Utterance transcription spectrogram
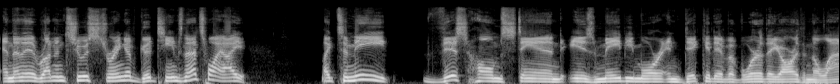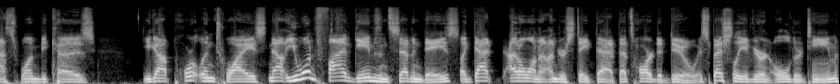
And then they run into a string of good teams. And that's why I, like, to me, this homestand is maybe more indicative of where they are than the last one because you got Portland twice. Now, you won five games in seven days. Like, that, I don't want to understate that. That's hard to do, especially if you're an older team.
